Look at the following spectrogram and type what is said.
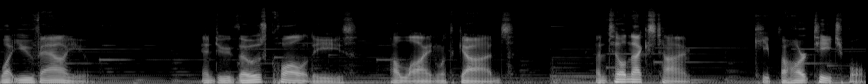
what you value. And do those qualities align with God's? Until next time, keep the heart teachable.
